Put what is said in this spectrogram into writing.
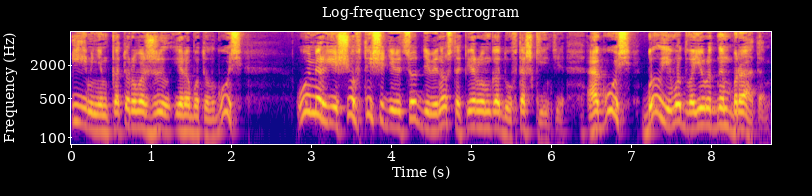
именем которого жил и работал гусь, умер еще в 1991 году в Ташкенте, а гусь был его двоюродным братом,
